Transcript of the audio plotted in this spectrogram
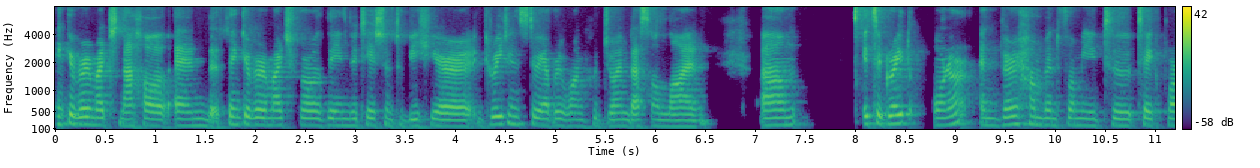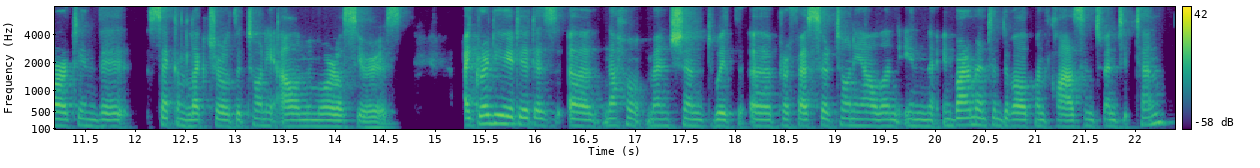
Thank you very much, Naho, and thank you very much for the invitation to be here. Greetings to everyone who joined us online. Um, it's a great honor and very humbling for me to take part in the second lecture of the Tony Allan Memorial Series. I graduated, as uh, Naho mentioned, with uh, Professor Tony Allan in Environment and Development class in 2010.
